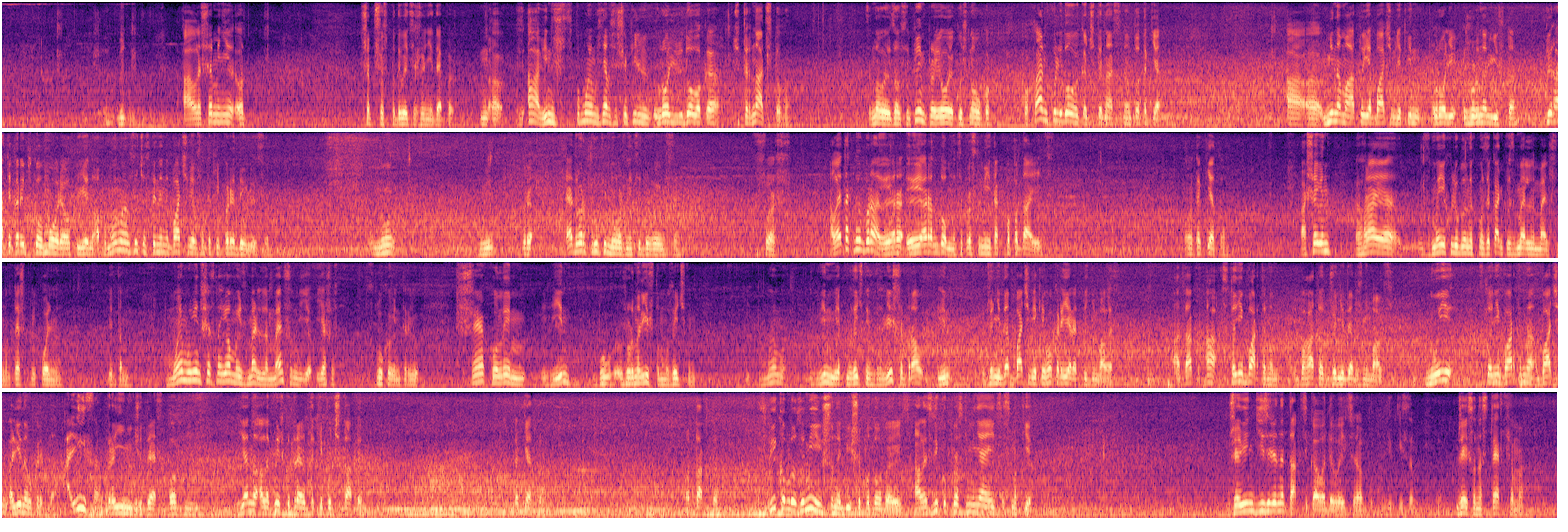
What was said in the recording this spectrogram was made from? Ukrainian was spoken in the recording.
Але ще мені от. Ще б щось подивитися Жоні Деппа. А, він ж, по-моєму, знявся ще в фільмі в ролі Людовика 14-го. Це новий зовсім фільм про його якусь нову ко- коханку Людовика 14-го, ну то таке. А, а Мінамату я бачив, як він у ролі журналіста. Пірати Карибського моря офігенно. А по-моєму, я всі частини не бачив, я все таки передивлюся. Ну. Він. Едвард руки ножниці дивився. Що ж. Але я так не вибираю, я, я рандомно, це просто мені так попадається. Отаке то. А ще він грає з моїх улюблених музикантів з Мерлем Менсоном, теж прикольно. Він там. По-моєму, він ще знайомий з Мерлем Менсоном, я, я щось слухав інтерв'ю. Ще коли він був журналістом музичним. І, по-моєму, він як музичний журналіст ще брав, він Джонні Депп бачив, як його кар'єра піднімалась. А так, а, з Тоні Бартоном багато Джонні Депп знімався. Ну і з Тоні Бартона бачив Аліна в Кра- Аліса в країні чудес. Ох, є, ну, але книжку треба таки почитати. Таке то. Отак то. З віком розумієш, що найбільше подобається, але з віком просто міняються смаки. Вже він дізеля не так цікаво дивиться, або якісь там Джейсона Стетхема.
